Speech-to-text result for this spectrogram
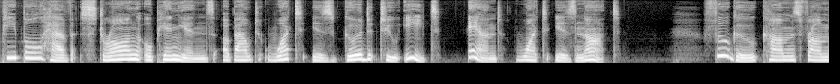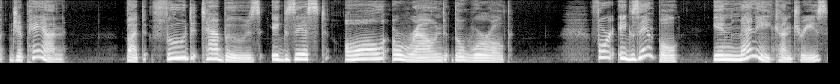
People have strong opinions about what is good to eat and what is not. Fugu comes from Japan, but food taboos exist all around the world. For example, in many countries,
